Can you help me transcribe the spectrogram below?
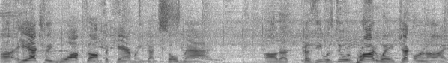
Uh, he actually walked off the camera. He got so mad uh, that because he was doing Broadway, Jekyll and Hyde.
